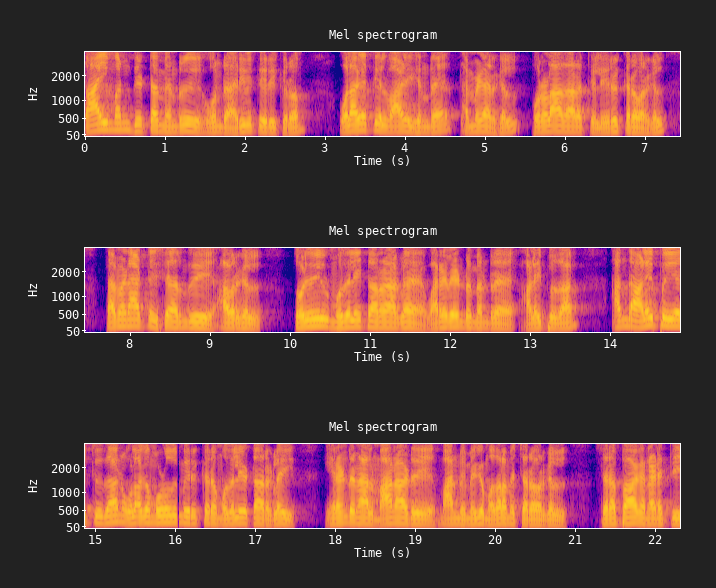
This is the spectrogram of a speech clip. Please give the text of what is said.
தாய்மண் திட்டம் என்று ஒன்று அறிவித்து இருக்கிறோம் உலகத்தில் வாழுகின்ற தமிழர்கள் பொருளாதாரத்தில் இருக்கிறவர்கள் தமிழ்நாட்டை சேர்ந்து அவர்கள் தொழில் முதலீட்டாளராக வர வேண்டும் என்ற அழைப்பு தான் அந்த அழைப்பை ஏற்றுதான் உலகம் முழுவதும் இருக்கிற முதலீட்டாளர்களை இரண்டு நாள் மாநாடு மாண்புமிகு முதலமைச்சர் அவர்கள் சிறப்பாக நடத்தி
